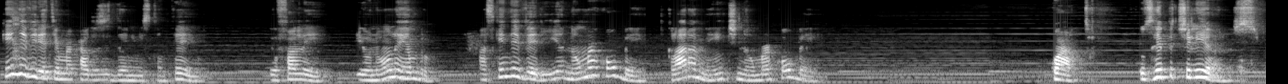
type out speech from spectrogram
quem deveria ter marcado o Zidane no escanteio? Eu falei: eu não lembro, mas quem deveria não marcou bem. Claramente não marcou bem. 4. Os reptilianos.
